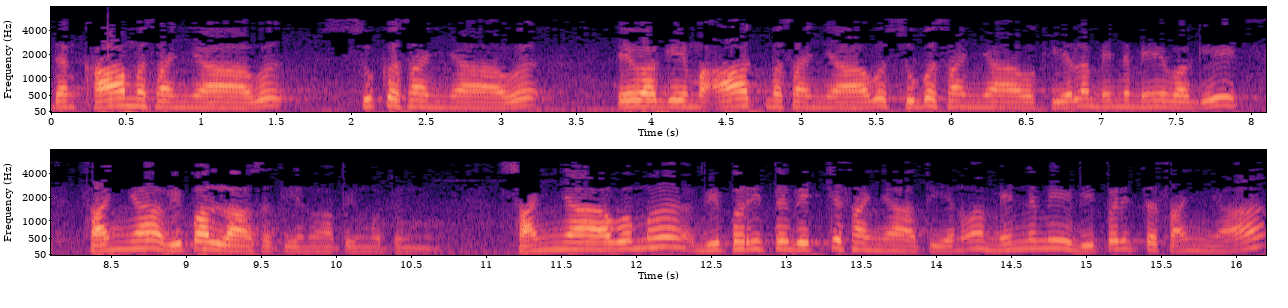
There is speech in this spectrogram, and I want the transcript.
දැන් කාම සංඥාව, සුඛ සංඥාව, ඒ වගේම ආත්ම සංඥාව, සුභ සංඥාව කියලා මෙන්න මේ වගේ සංඥා විපල්ලාස තියෙනවා පින්වතුනි. සංඥාවම විපරිත වෙච්ච සංඥා තියෙනවා. මෙන්න මේ විපරිත සංඥා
